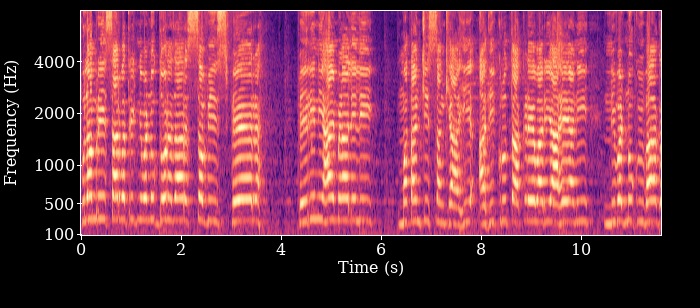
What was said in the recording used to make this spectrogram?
फुलंब्री सार्वत्रिक निवडणूक दोन हजार सव्वीस फेर फेरीनिहाय मिळालेली मतांची संख्या ही अधिकृत आकडेवारी आहे आणि निवडणूक विभाग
